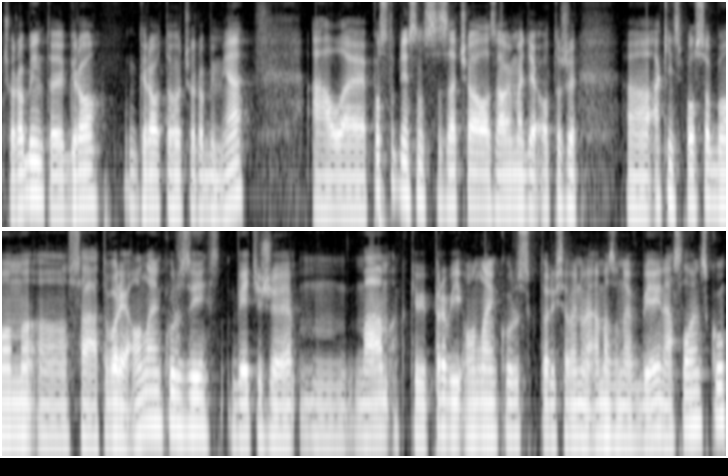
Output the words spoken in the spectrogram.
čo robím, to je gro, gro toho, čo robím ja. Ale postupne som sa začal zaujímať aj o to, že akým spôsobom sa tvoria online kurzy. Viete, že mm, mám ako keby prvý online kurz, ktorý sa venuje Amazon FBA na Slovensku.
